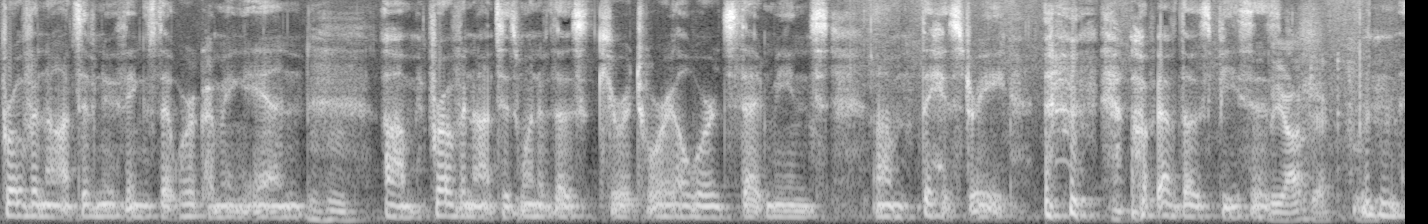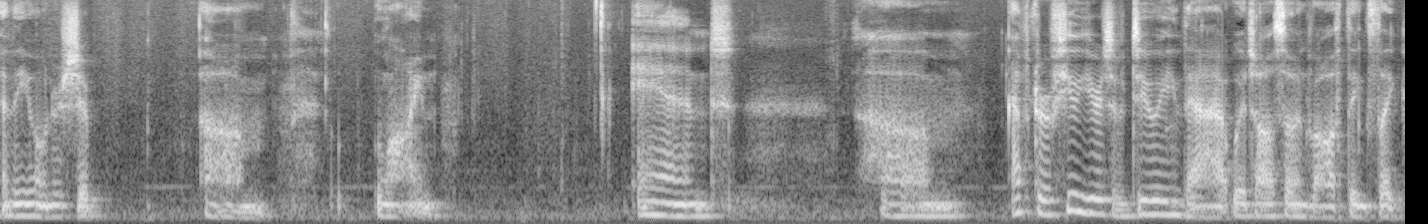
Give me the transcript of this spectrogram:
provenance of new things that were coming in. Mm-hmm. Um, provenance is one of those curatorial words that means um, the history of, of, those pieces, the object, mm-hmm. and the ownership um, line. And um, after a few years of doing that, which also involved things like,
